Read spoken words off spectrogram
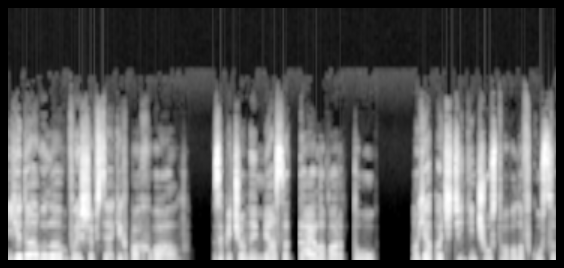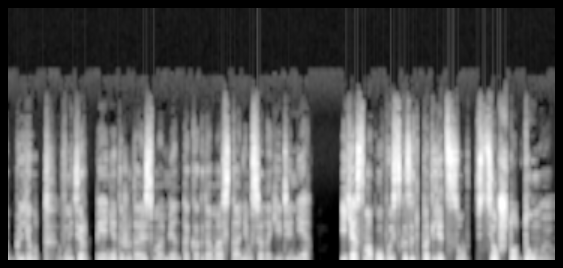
Еда была выше всяких похвал. Запеченное мясо таяло во рту, но я почти не чувствовала вкуса блюд, в нетерпении дожидаясь момента, когда мы останемся наедине, и я смогу высказать под лицу все, что думаю.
